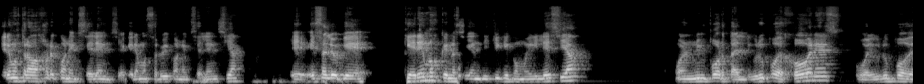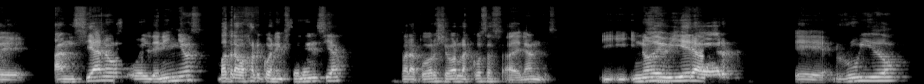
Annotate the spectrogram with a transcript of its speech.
queremos trabajar con excelencia, queremos servir con excelencia. es algo que queremos que nos identifique como iglesia. Bueno, no importa, el grupo de jóvenes o el grupo de ancianos o el de niños va a trabajar con excelencia para poder llevar las cosas adelante y, no debiera haber eh, ruido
